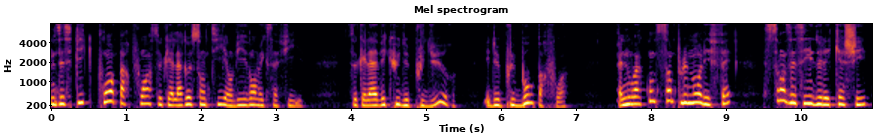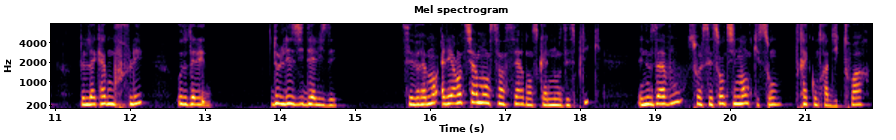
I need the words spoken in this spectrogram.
nous explique point par point ce qu'elle a ressenti en vivant avec sa fille, ce qu'elle a vécu de plus dur et de plus beau parfois, elle nous raconte simplement les faits sans essayer de les cacher, de les camoufler ou de les, de les idéaliser. C'est vraiment, elle est entièrement sincère dans ce qu'elle nous explique et nous avoue sur ses sentiments qui sont très contradictoires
